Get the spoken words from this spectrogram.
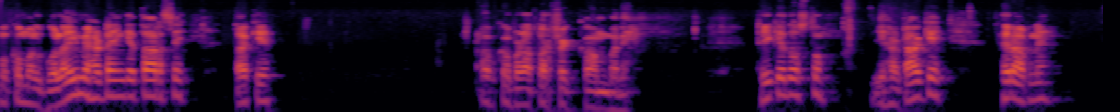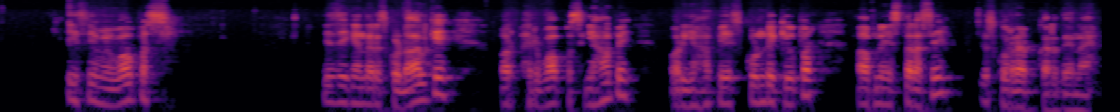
मुकम्मल गोलाई में हटाएँगे तार से, ताकि आपका बड़ा परफेक्ट काम बने। ठीक है दोस्तों, ये हटा के फिर आपने इसी में वापस, इसी के अंदर इसको डाल के और फिर वापस यहाँ पे और यहाँ पे इस कुंडे के ऊपर आपने इस तरह से इसको रैप कर देना है।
